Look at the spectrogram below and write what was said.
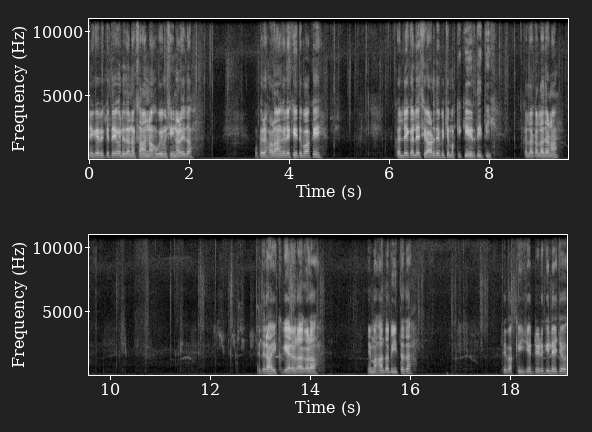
ਇਹ ਕਿ ਵੀ ਕਿਤੇ ਅਗਲੇ ਦਾ ਨੁਕਸਾਨ ਨਾ ਹੋਵੇ ਮਸ਼ੀਨ ਵਾਲੇ ਦਾ। ਉਹ ਫਿਰ ਹਲਾਂ ਅਗਲੇ ਖੇਤ ਵਾਹ ਕੇ ਕੱਲੇ ਕੱਲੇ ਸਿਆੜ ਦੇ ਵਿੱਚ ਮੱਕੀ ਕੇਰ ਦਿੱਤੀ, ਕੱਲਾ ਕੱਲਾ ਦਾਣਾ। ਇਧਰ ਆ ਇੱਕ ਕੈਰਲ ਆ ਗਲਾ ਇਹ ਮਹਾਂ ਦਾ ਬੀਜਤਾ ਦਾ ਤੇ ਬਾਕੀ ਜੇ ਡੇਢ ਕਿੱਲੇ ਚ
